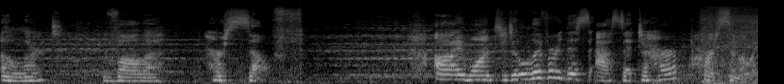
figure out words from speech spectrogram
Alert Vala herself. I want to deliver this asset to her personally.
